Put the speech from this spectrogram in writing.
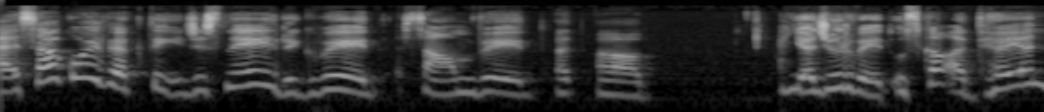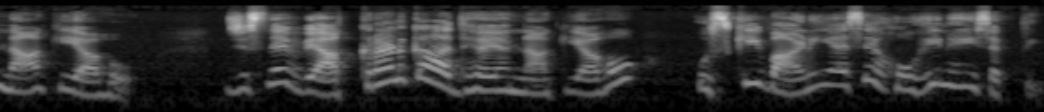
ऐसा कोई व्यक्ति जिसने ऋग्वेद सामवेद यजुर्वेद उसका अध्ययन ना किया हो जिसने व्याकरण का अध्ययन ना किया हो उसकी वाणी ऐसे हो ही नहीं सकती।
